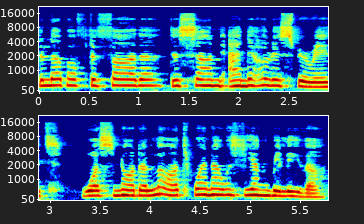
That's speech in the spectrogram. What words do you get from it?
the love of the Father, the Son, and the Holy Spirit was not a lot when I was a young believer.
